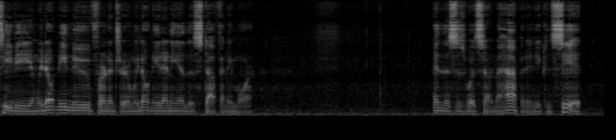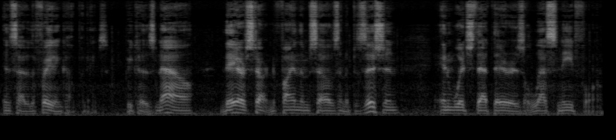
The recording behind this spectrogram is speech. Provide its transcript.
tv and we don't need new furniture and we don't need any of this stuff anymore. And this is what's starting to happen and you can see it inside of the freighting companies because now they are starting to find themselves in a position in which that there is a less need for them.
